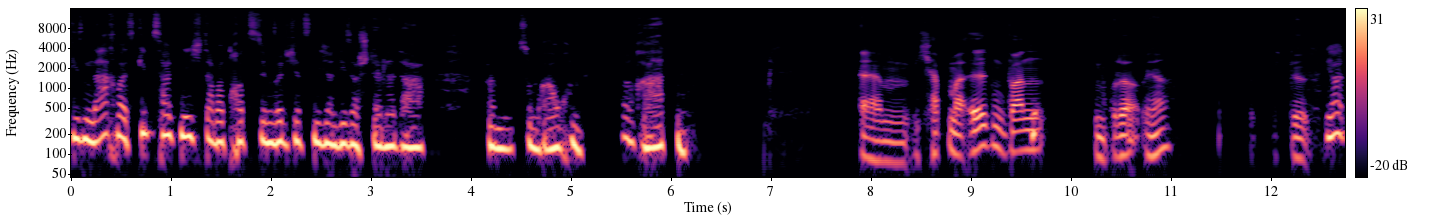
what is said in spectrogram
diesen Nachweis gibt's halt nicht, aber trotzdem würde ich jetzt nicht an dieser Stelle da ähm, zum Rauchen äh, raten. Ähm, ich habe mal irgendwann, oder ja, ja,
